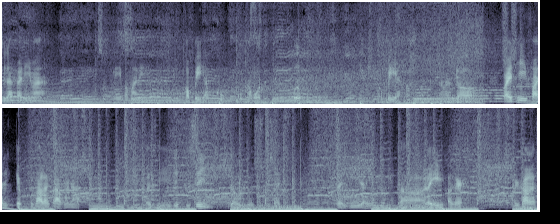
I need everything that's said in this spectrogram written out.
จะได้ไฟล์นี้มา นี่ประมาณนี้ copy ครับ คุมคุมทั้งหมด ปุ๊บ copy ครับจากนั้นก็ ไปที่ไฟล์ที่เก็บเสื้อผ้ารายสาบไว้นะ ไปที่ disk pc เดี๋ยวดูไม่ใช่ได้ e ได้ e อ่าได้ e โอเคเสื้อผ้าราย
